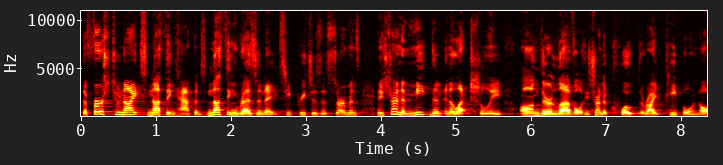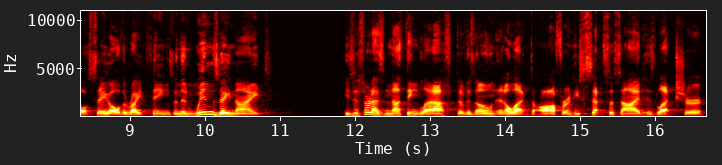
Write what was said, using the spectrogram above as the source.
The first two nights, nothing happens, nothing resonates. He preaches his sermons, and he's trying to meet them intellectually on their level. He's trying to quote the right people and all, say all the right things. And then Wednesday night, he just sort of has nothing left of his own intellect to offer, and he sets aside his lecture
